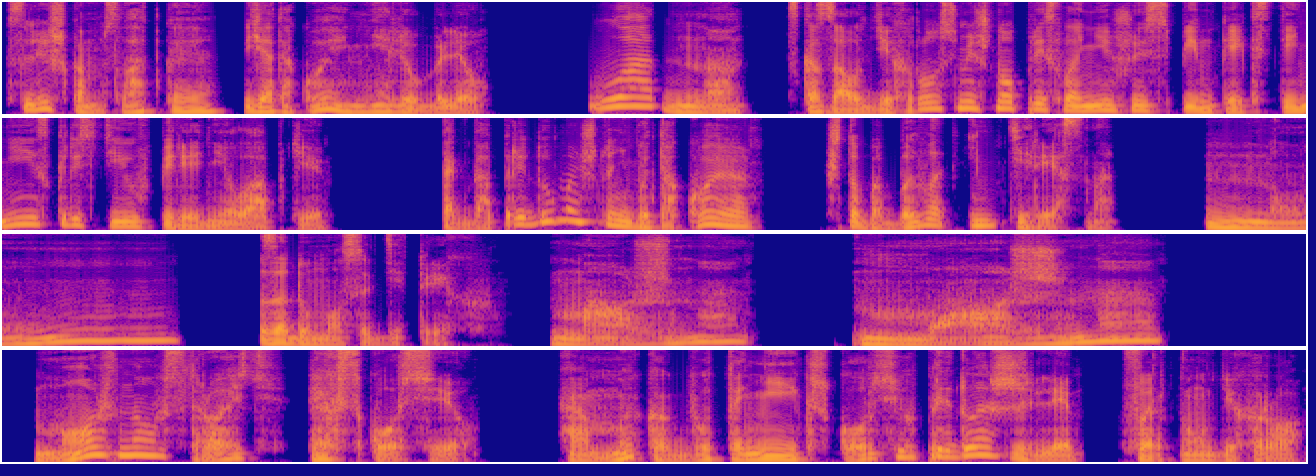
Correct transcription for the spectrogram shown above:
«Слишком сладкое, я такое не люблю». «Ладно», — сказал Дихро, смешно прислонившись спинкой к стене и скрестив передние лапки. «Тогда придумай что-нибудь такое, чтобы было интересно». «Ну...» — задумался Дитрих. «Можно... можно... можно устроить экскурсию». «А мы как будто не экскурсию предложили», — фыркнул Дихро.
